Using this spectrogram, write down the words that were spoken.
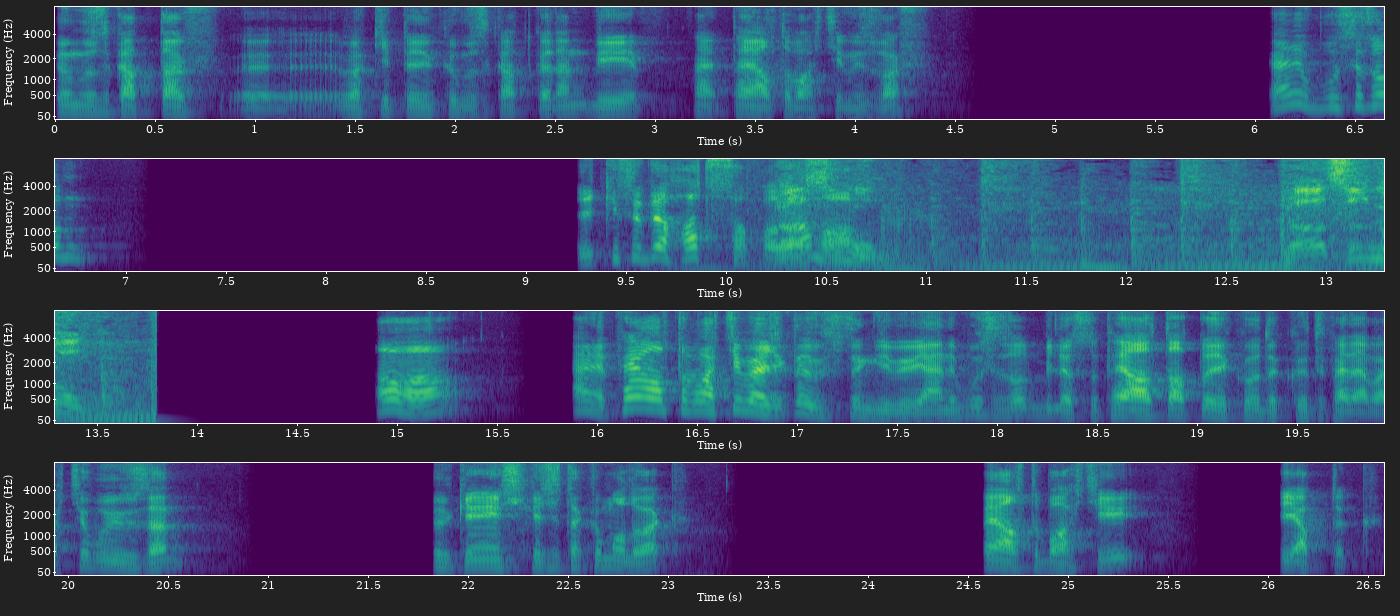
kırmızı kartlar e, rakiplerin kırmızı kart gören bir pe- penaltı bahçemiz var. Yani bu sezon ikisi de hat safhada Rahatsız ama mı oldun? Rahatsız mı oldun? ama yani penaltı bahçe birazcık da üstün gibi yani bu sezon biliyorsun penaltı atma rekoru da kırdı Fenerbahçe bu yüzden Türkiye'nin en şikacı takım olarak penaltı bahçeyi şey yaptık.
